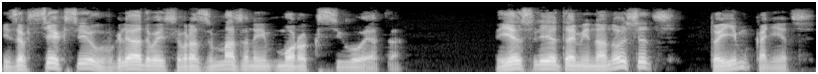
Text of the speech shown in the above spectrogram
изо всех сил вглядываясь в размазанный морок силуэта. Если это миноносец, то им конец.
